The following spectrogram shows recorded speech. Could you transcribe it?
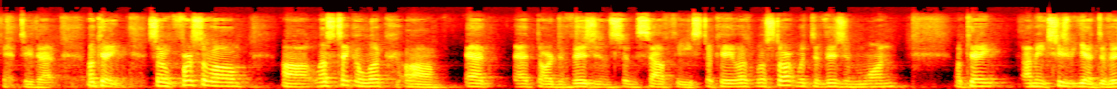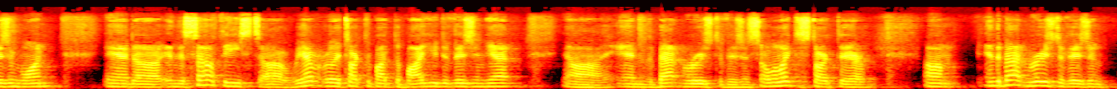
can't do that. Okay, so first of all, uh, let's take a look um, at at our divisions in the southeast. Okay, let's, we'll start with Division One. Okay, I mean, excuse me, yeah, Division One. And uh, in the southeast, uh, we haven't really talked about the Bayou Division yet, uh, and the Baton Rouge Division. So I'd like to start there. Um, in the Baton Rouge Division,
